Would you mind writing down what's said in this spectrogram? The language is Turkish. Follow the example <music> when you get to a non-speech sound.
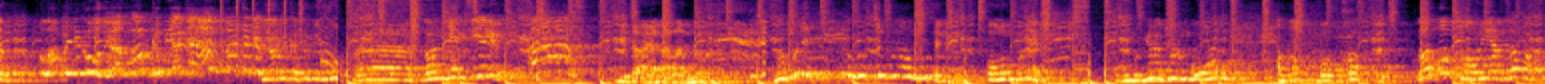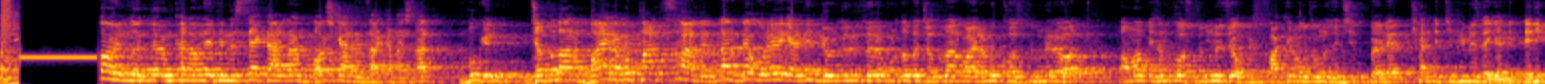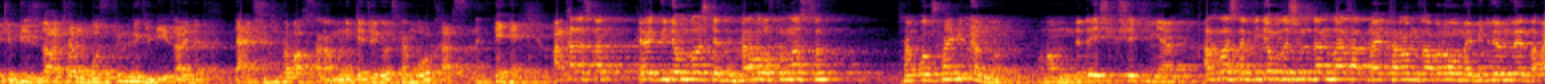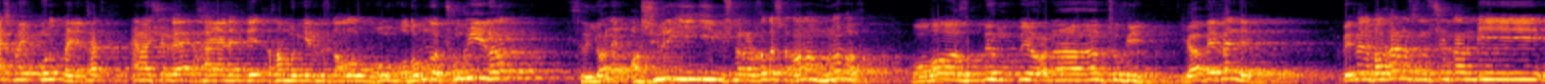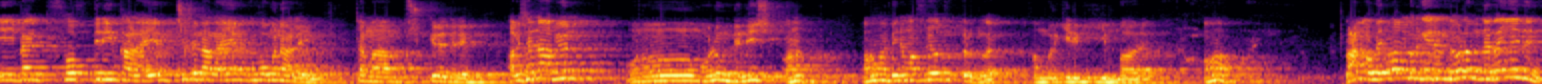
kaldım. Ulan beni kovalıyor. Allah'ım kapıyı aç. Aç aç kaçamıyorum kaçamıyorum. Ana lan gemisi geliyor. Ana. Bir daha yakalandım. lan bu ne? Allah canını almış seni. Oğlum bu ne? Oyun Doktorum kanalına hepiniz tekrardan hoş geldiniz arkadaşlar. Bugün Cadılar Bayramı partisi var dediler ve oraya geldik. Gördüğünüz üzere burada da Cadılar Bayramı kostümleri var. Ama bizim kostümümüz yok. Biz fakir olduğumuz için böyle kendi tipimizle geldik. Dedik ki biz zaten kostümlü gibiyiz aynı. Yani şu tipe baksana bunu gece görsen korkarsın. <laughs> arkadaşlar evet videomuza hoş geldiniz. Merhaba dostum nasılsın? Sen konuşmayı bilmiyor musun? Anam ne değişik bir şeysin ya. Arkadaşlar videomuza şimdiden like atmayı, kanalımıza abone olmayı, bildirimleri de açmayı unutmayın lütfen. Hemen şöyle hayaletli hamburgerimizi de alalım. Oğlum adamlar çok iyi lan. Yani aşırı iyi giyinmişler arkadaşlar. Anam buna bak. Oha zıplıyor mutluyor. Anam çok iyi. Ya beyefendi. Beyefendi bakar mısınız şuradan bir e, ben soft drink alayım, chicken alayım, homunu alayım. Tamam teşekkür ederim. Abi sen ne yapıyorsun? Anam oğlum ne iş? Ana. Aa beni masaya oturtturdular. Hamburgerimi yiyeyim bari. Aha. Lan o benim hamburgerimdi oğlum neden yedin?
